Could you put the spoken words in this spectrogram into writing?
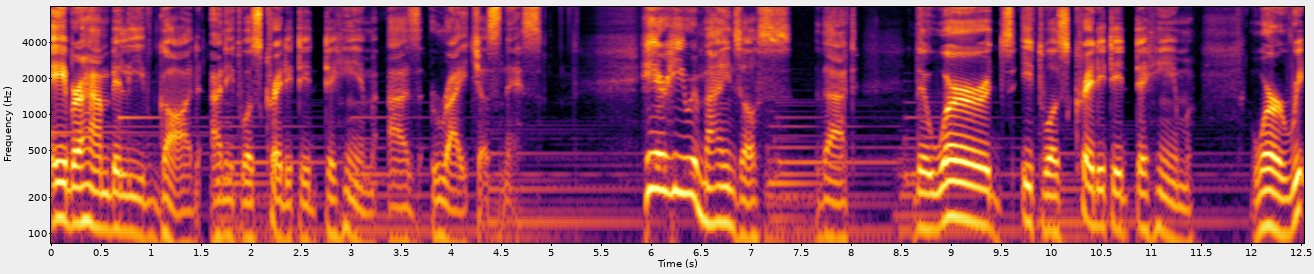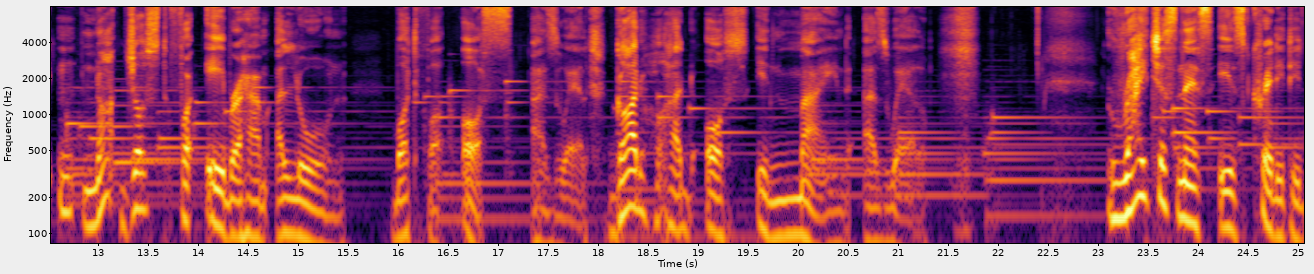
Abraham believed God and it was credited to him as righteousness. Here he reminds us that the words it was credited to him were written not just for Abraham alone, but for us as well. God had us in mind as well. Righteousness is credited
